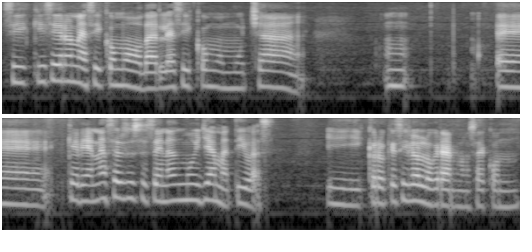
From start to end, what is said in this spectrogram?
sí quisieron así como darle así como mucha... mm, eh, querían hacer sus escenas muy llamativas. Y creo que sí lo lograron, o sea, con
